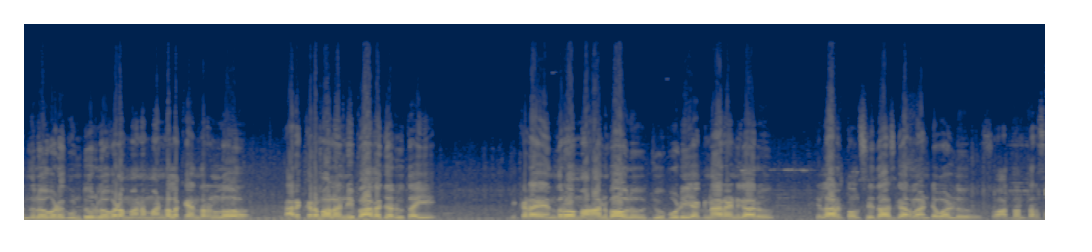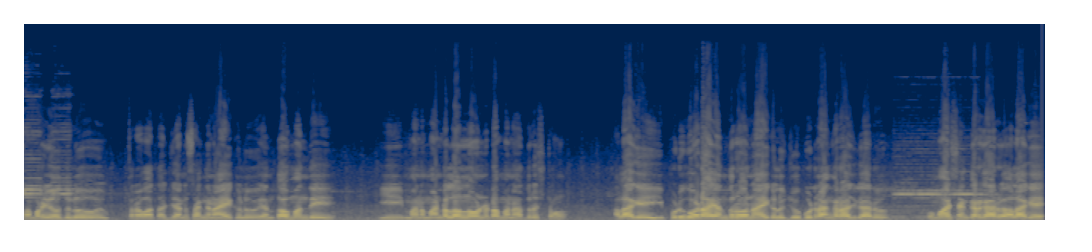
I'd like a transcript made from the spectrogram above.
అందులో కూడా గుంటూరులో కూడా మన మండల కేంద్రంలో కార్యక్రమాలన్నీ బాగా జరుగుతాయి. ఇక్కడ ఎందరో మహానుభావులు జూపూడి యజ్ఞనారాయణ గారు కిలార్ తులసీదాస్ గారు లాంటి వాళ్ళు స్వాతంత్ర సమరయోధులు తర్వాత జనసంఘ నాయకులు ఎంతోమంది ఈ మన మండలంలో ఉండటం మన అదృష్టం. అలాగే ఇప్పుడు కూడా ఎందరో నాయకులు జూపూడి రంగరాజు గారు ఉమాశంకర్ గారు అలాగే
